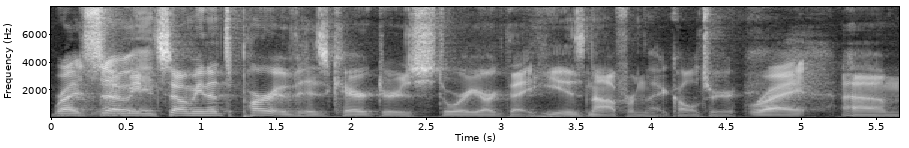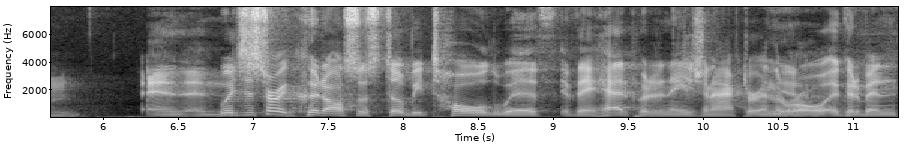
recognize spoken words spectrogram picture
Right, so I mean, it- so I mean that's part of his character's story arc that he is not from that culture. Right. Um, and and Which the story could also still be told with if they had put an Asian actor in the Yeah. role. It could have been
